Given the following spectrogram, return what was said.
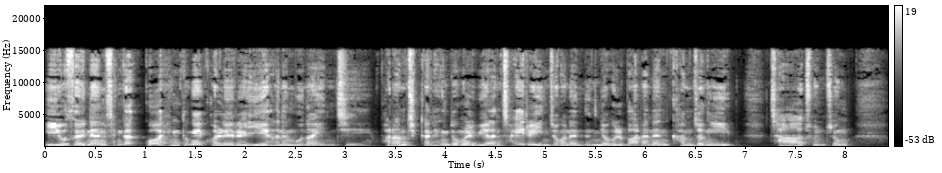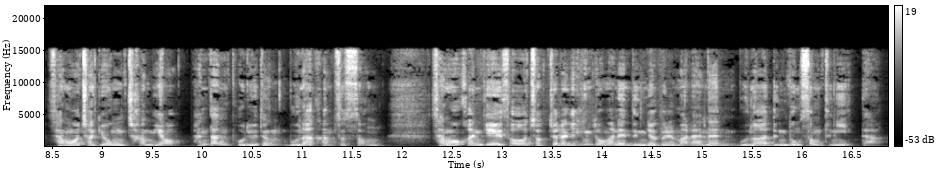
이 요소에는 생각과 행동의 관례를 이해하는 문화인지 바람직한 행동을 위한 차이를 인정하는 능력을 말하는 감정이입, 자아 존중, 상호작용 참여, 판단 보류 등 문화 감수성, 상호 관계에서 적절하게 행동하는 능력을 말하는 문화 능동성 등이 있다.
